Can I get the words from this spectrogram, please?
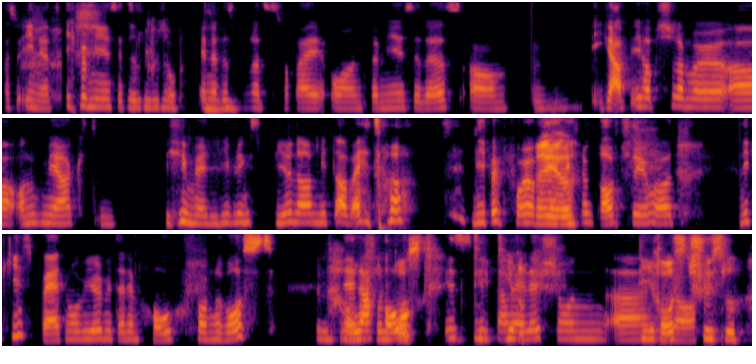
Also ich nicht. Ich, bei mir ist jetzt knapp. Ende des Mhm. Monats ist vorbei und bei mir ist ja das, ähm, ich glaube, ich habe es schon einmal äh, angemerkt, wie mein Lieblingsbirner-Mitarbeiter liebevoll auf Ah, ja. Rechnung draufgeschrieben hat. Nikis Batmobil mit einem Hauch von Rost ein Nee, Hauch der von Hauch Rost. ist Die, die, mittlerweile schon äh, die Rostschüssel. ja,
